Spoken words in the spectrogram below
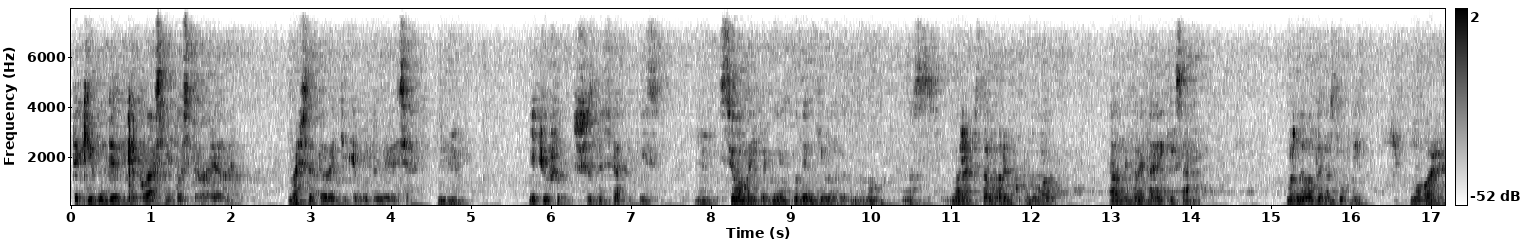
такі будинки класні построїли. Бачиш, це тільки будується. Мгм. Я чув, що 60 якийсь Сьомий одні з будинків ну, в межах старого ринку будували. Але не пам'ятаю, який саме. Можливо, той наступний. Може.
